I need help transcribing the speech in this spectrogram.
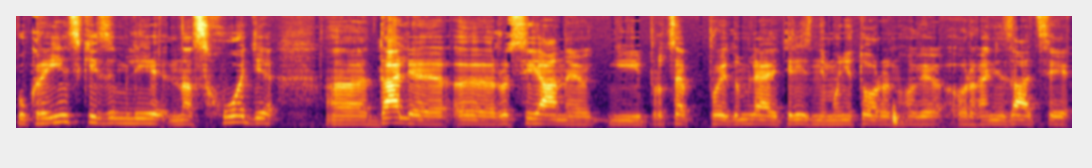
українській землі, на сході. Е, Далі е, росіяни і про це повідомляють різні моніторингові організації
